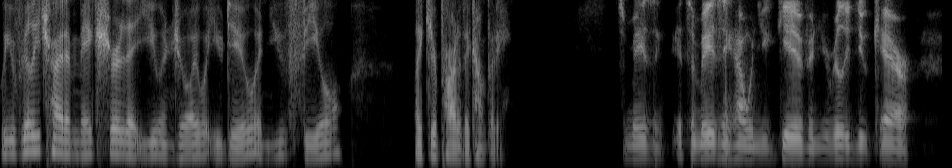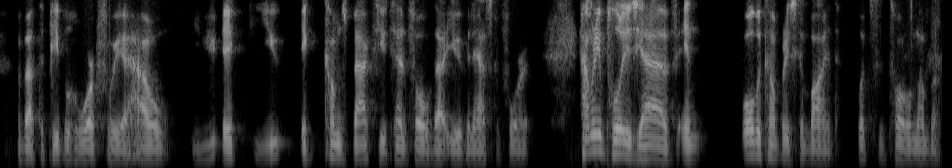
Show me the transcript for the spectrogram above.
We really try to make sure that you enjoy what you do and you feel like you're part of the company. It's amazing. It's amazing how when you give and you really do care about the people who work for you, how you, it you it comes back to you tenfold that you've been asking for it. How many employees you have in all the companies combined? What's the total number?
